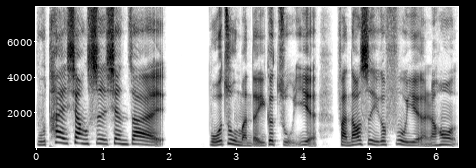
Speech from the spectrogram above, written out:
不太像是现在博主们的一个主业，反倒是一个副业，然后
